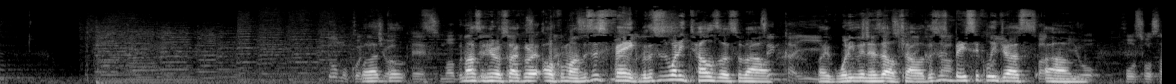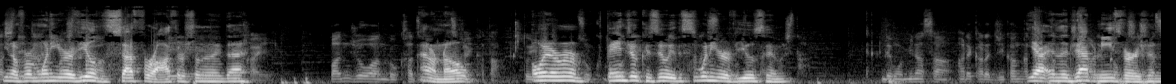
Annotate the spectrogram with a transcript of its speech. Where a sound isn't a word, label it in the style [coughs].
Well, Masahiro Sakurai. Oh, come on. This is fake, but this is what he tells us about, like, what even is El Chavo. This is basically just, um, you know, from when he revealed Sephiroth or something like that. I don't know. Oh, wait, I remember. Banjo-Kazooie. This is when he reveals him. Yeah, in the Japanese version.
